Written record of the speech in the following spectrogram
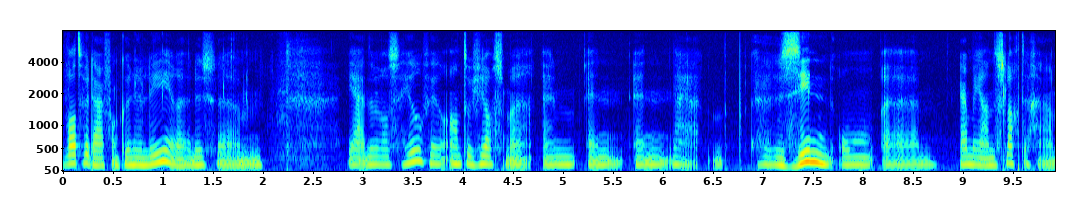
wat we daarvan kunnen leren. Dus um, ja, er was heel veel enthousiasme en, en, en nou ja, eh, zin om eh, ermee aan de slag te gaan.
